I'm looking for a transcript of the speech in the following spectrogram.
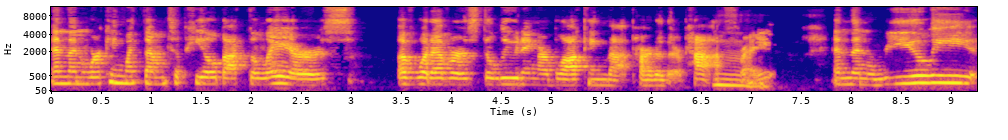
and then working with them to peel back the layers of whatever is diluting or blocking that part of their path, mm. right? And then really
